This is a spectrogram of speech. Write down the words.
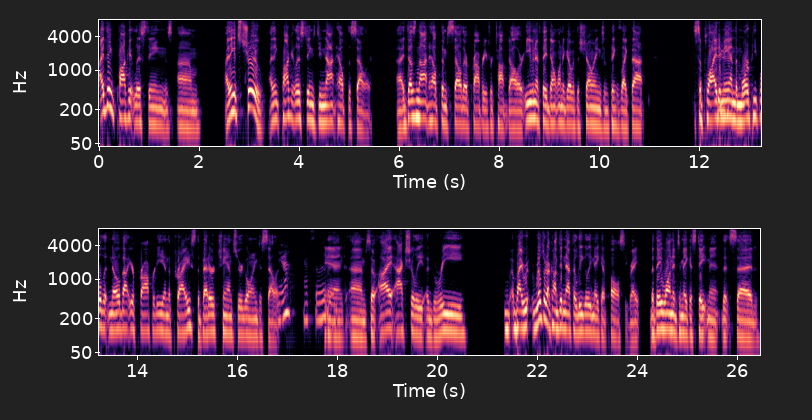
I think pocket listings. Um, I think it's true. I think pocket listings do not help the seller. Uh, it does not help them sell their property for top dollar, even if they don't want to go with the showings and things like that. Supply demand, the more people that know about your property and the price, the better chance you're going to sell it. Yeah, absolutely. And um, so I actually agree by realtor.com didn't have to legally make it a policy, right? But they wanted to make a statement that said,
